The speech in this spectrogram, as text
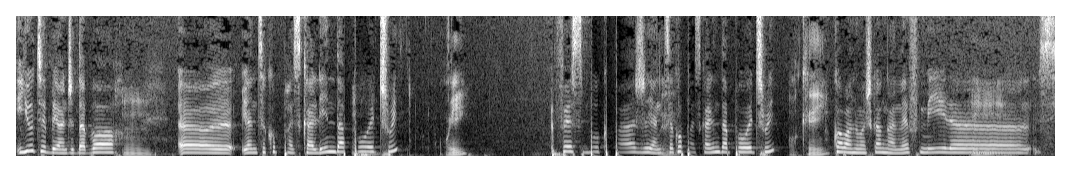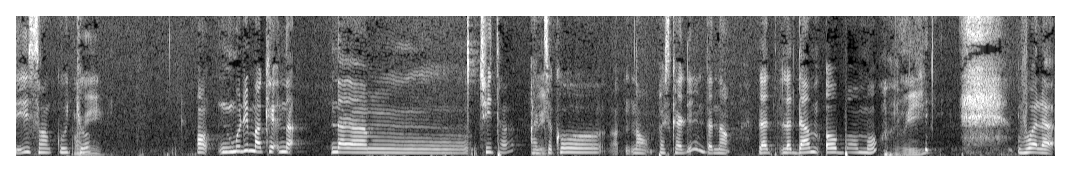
youtube yanje d'abord uh, yanditseko pascalinda poetry? Facebook page yanditseko pascalinda poetry. Ok. Ko abantu bashika nka 9600 gutyo oui. Oh, muri make na, na um, twitter handitseko non pascalinda non la, la dame obomo oui. Voilà.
